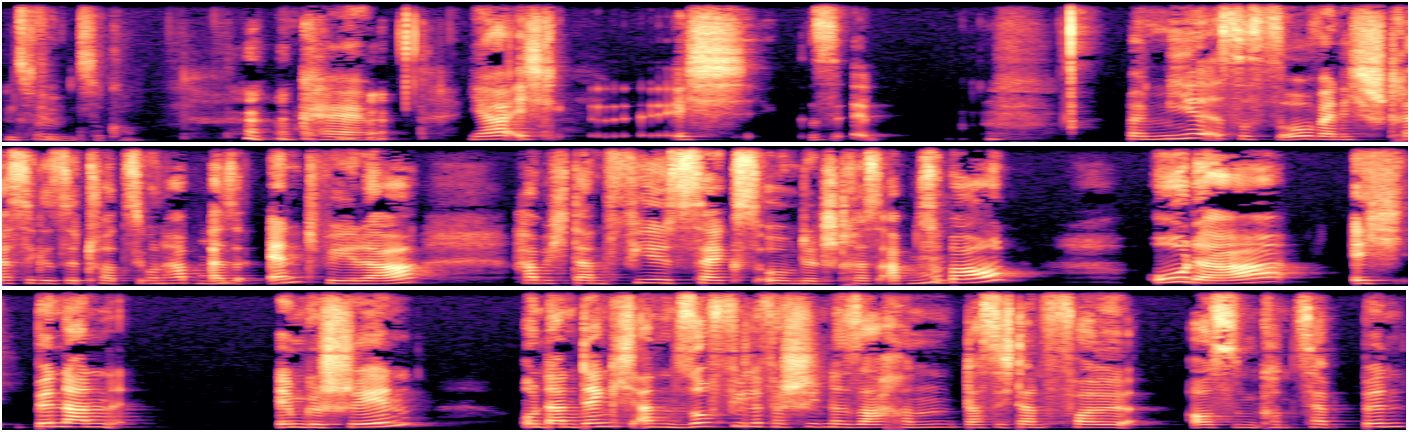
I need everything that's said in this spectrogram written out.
ins hm. Fühlen zu kommen. Okay. Ja, ich, ich, bei mir ist es so, wenn ich stressige Situationen habe, mhm. also entweder habe ich dann viel Sex, um den Stress mhm. abzubauen, mhm. oder ich bin dann im Geschehen und dann denke ich an so viele verschiedene Sachen, dass ich dann voll aus dem Konzept bin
